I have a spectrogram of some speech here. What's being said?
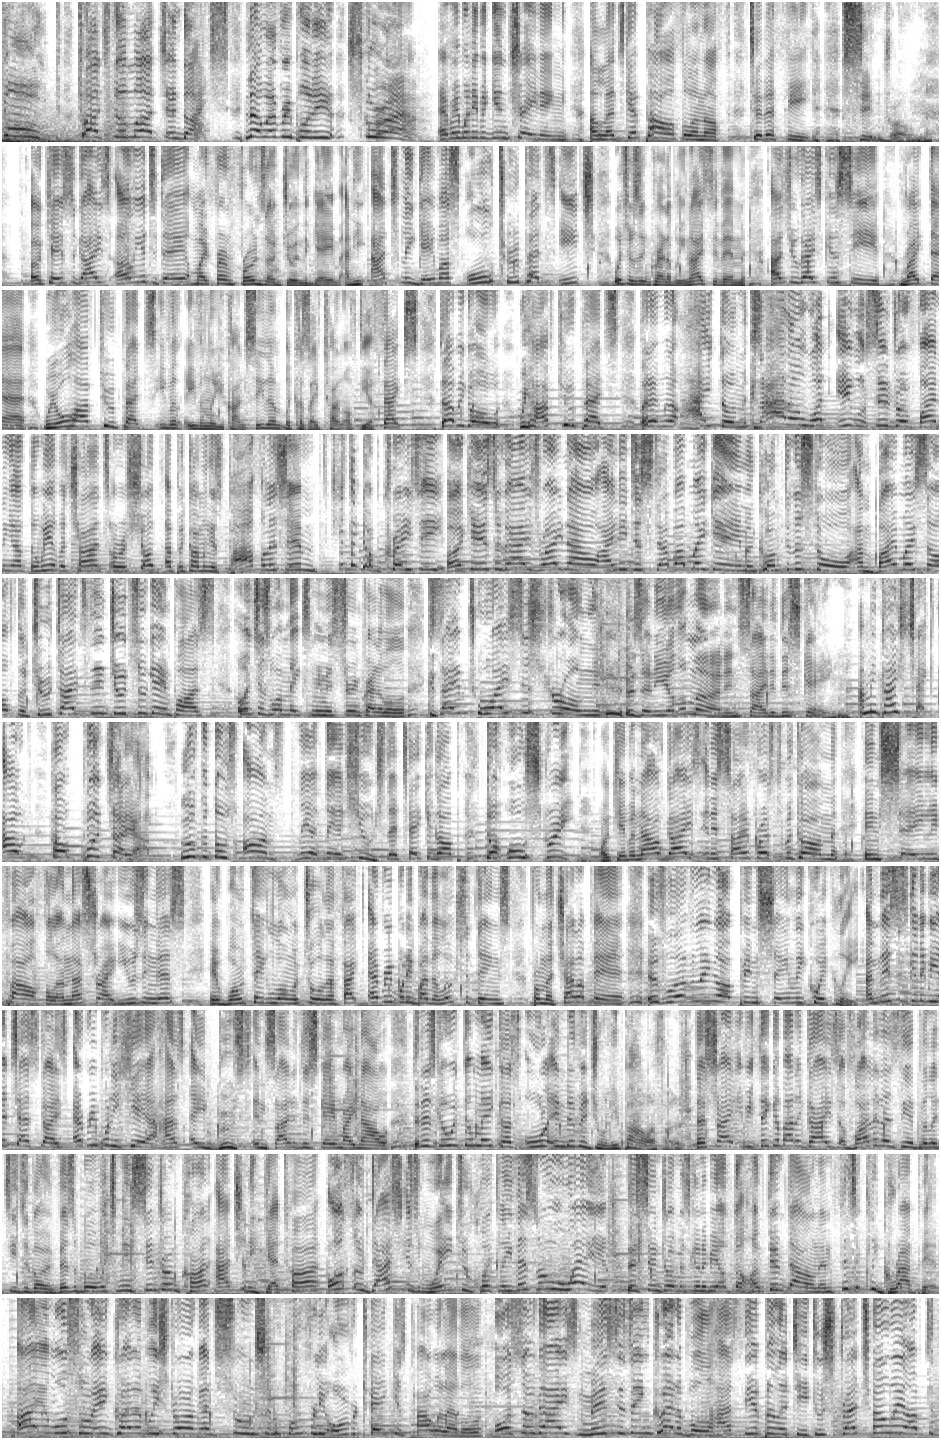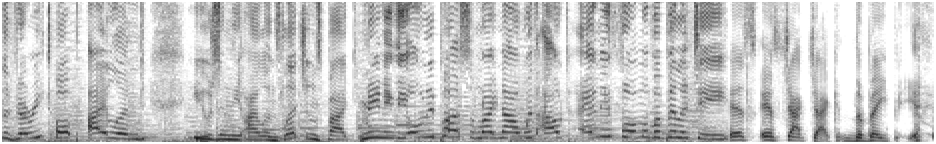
Don't touch the merchandise. Now everybody scram. Everybody begin training and let's get powerful enough to defeat Syndrome. Okay, so guys, earlier today, my friend Frozo joined the game, and he actually gave us all two pets each, which was incredibly nice of him. As you guys can see right there, we all have two pets, even, even though you can't see them because I've turned off the effects. There we go. We have two pets, but I'm gonna hide them because I don't want Evil Syndrome finding out that we have a chance or a shot at becoming as powerful as him. Do you think I'm crazy? Okay, so guys, right now, I need to step up my game and come to the store and buy myself the two times ninjutsu game pass which is what makes me Mr. Incredible, because I am twice as strong as any other man inside of this game. I mean, guys, check out how butch I am. Look at those arms. They are, they are huge. They're taking up the whole screen. Okay, but now, guys, it is time for us to become insanely powerful. And that's right. Using this, it won't take long at all. In fact, everybody, by the looks of things from the chat up here, is leveling up insanely quickly. And this is going to be a test, guys. Everybody here has a boost inside of this game right now that is going to make us all individually powerful. That's right. If you think about it, guys, Violet has the ability to go invisible, which means Syndrome can't actually get her. Also, Dash is way too quickly. There's no way the Syndrome is going to be able to hunt him down and physically grab him. I am also incredibly strong and soon should hopefully overtake his power level. Also, guys, Mrs. Incredible has the ability to stretch her way up to the very top island using the island's legends pack, meaning the only person right now without any form of ability is, is Jack Jack, the baby.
